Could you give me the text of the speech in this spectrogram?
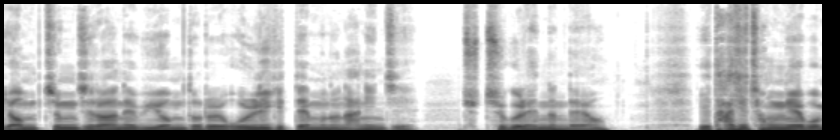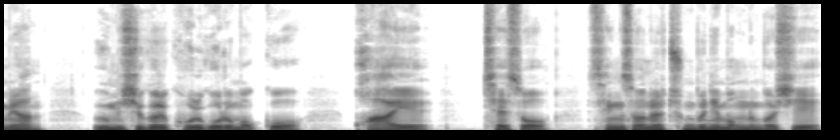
염증 질환의 위험도를 올리기 때문은 아닌지 추측을 했는데요. 이 다시 정리해 보면 음식을 골고루 먹고 과일, 채소, 생선을 충분히 먹는 것이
